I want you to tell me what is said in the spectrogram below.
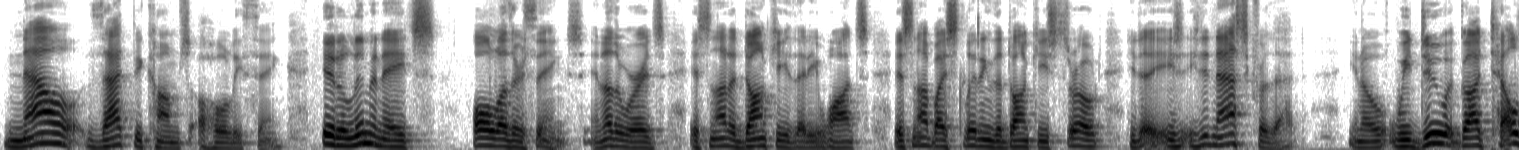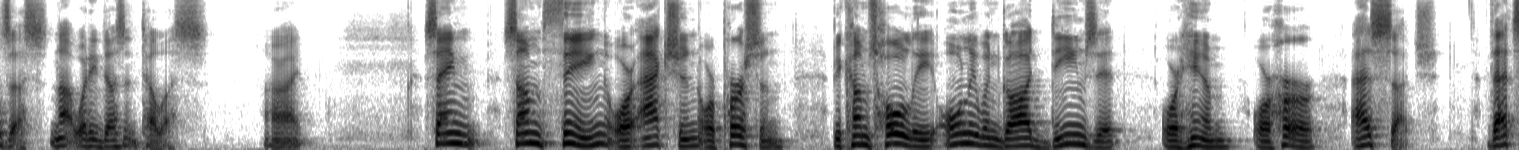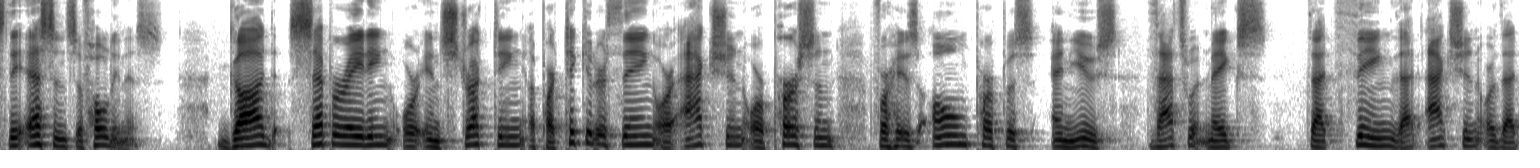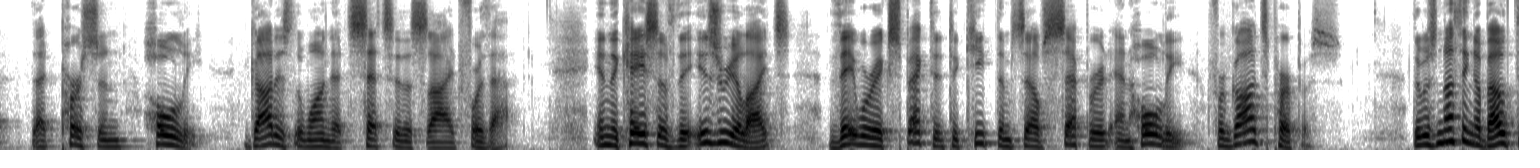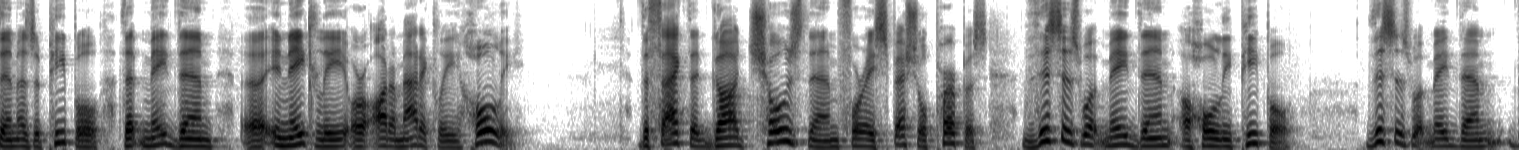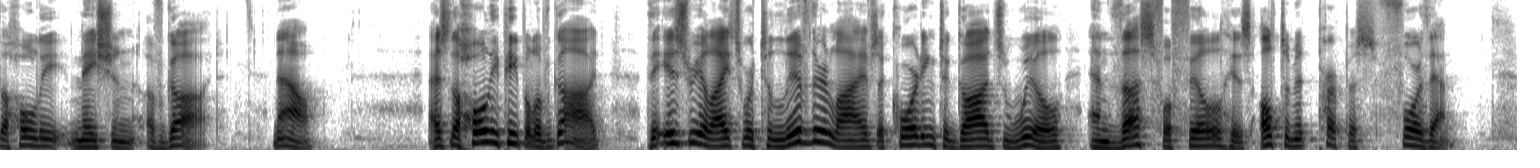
now that becomes a holy thing. It eliminates all other things. In other words, it's not a donkey that he wants. It's not by slitting the donkey's throat. He, he, he didn't ask for that. You know, we do what God tells us, not what he doesn't tell us. All right? Saying some thing or action or person becomes holy only when God deems it or him or her as such. That's the essence of holiness. God separating or instructing a particular thing or action or person for His own purpose and use. That's what makes that thing, that action, or that, that person holy. God is the one that sets it aside for that. In the case of the Israelites, they were expected to keep themselves separate and holy for God's purpose. There was nothing about them as a people that made them uh, innately or automatically holy. The fact that God chose them for a special purpose, this is what made them a holy people. This is what made them the holy nation of God. Now, as the holy people of God, the Israelites were to live their lives according to God's will and thus fulfill His ultimate purpose for them.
